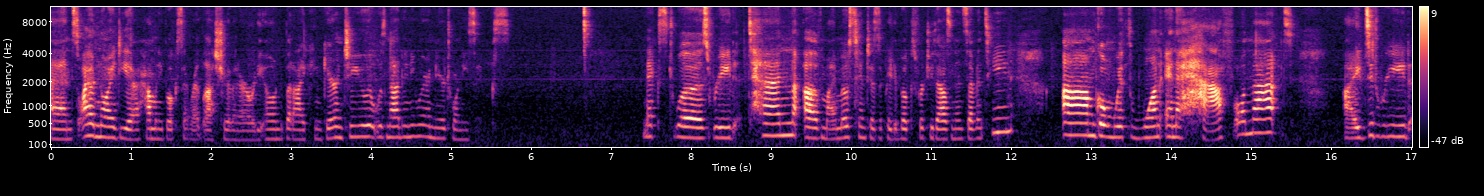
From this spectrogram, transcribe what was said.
and so I have no idea how many books I read last year that I already owned but I can guarantee you it was not anywhere near 26. Next was read 10 of my most anticipated books for 2017. I'm going with one and a half on that. I did read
